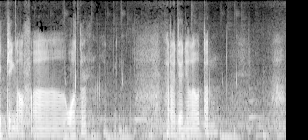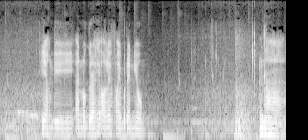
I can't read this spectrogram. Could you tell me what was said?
the king of uh, water rajanya lautan yang dianugerahi oleh vibranium. Nah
